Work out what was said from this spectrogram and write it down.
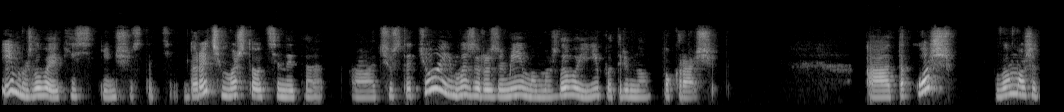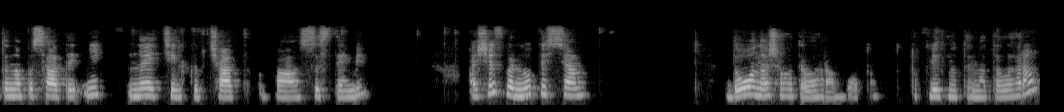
і, можливо, якісь інші статті. До речі, можете оцінити цю статтю, і ми зрозуміємо, можливо, її потрібно покращити. А також ви можете написати не тільки в чат в системі, а ще звернутися до нашого Telegram-боту. Тобто клікнути на Telegram,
